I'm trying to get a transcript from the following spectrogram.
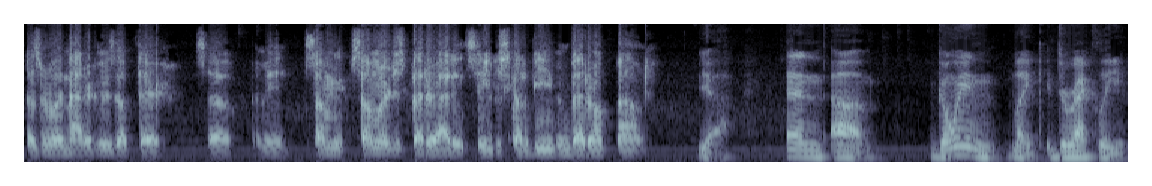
Doesn't really matter who's up there. So, I mean, some some are just better at it. So you just gotta be even better on the mound. Yeah. And um, going like directly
